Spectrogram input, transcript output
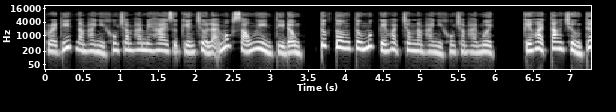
Credit năm 2022 dự kiến trở lại mốc 6.000 tỷ đồng, tức tương tương mức kế hoạch trong năm 2020. Kế hoạch tăng trưởng tiếp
